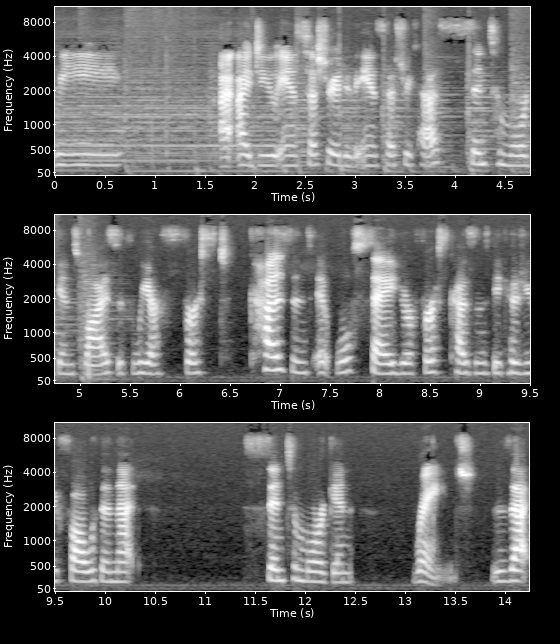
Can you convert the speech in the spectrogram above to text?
we, I, I do ancestry, I do the ancestry test, centimorgans wise. If we are first cousins, it will say you're first cousins because you fall within that centimorgan range. That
